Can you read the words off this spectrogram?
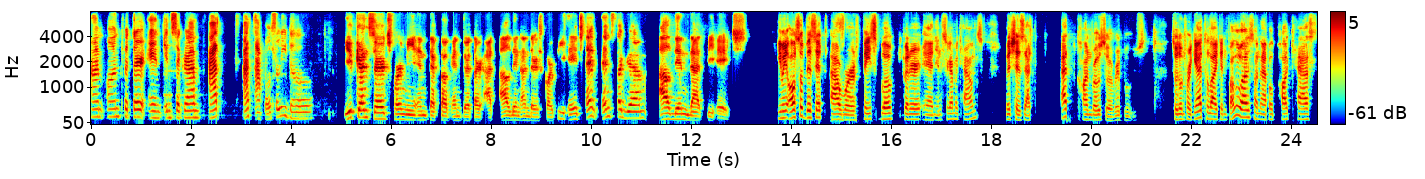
I'm on Twitter and Instagram at at Apple Salido. You can search for me in TikTok and Twitter at Alden underscore PH and Instagram Alden.ph. You may also visit our Facebook, Twitter, and Instagram accounts, which is at at Convos Over Booze. So don't forget to like and follow us on Apple Podcasts.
